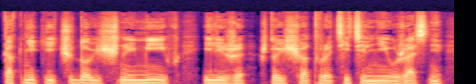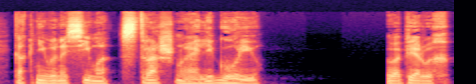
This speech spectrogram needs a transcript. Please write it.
как некий чудовищный миф или же, что еще отвратительнее и ужаснее, как невыносимо страшную аллегорию. Во-первых,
